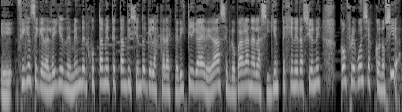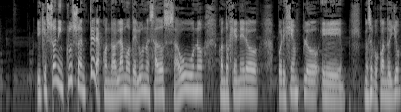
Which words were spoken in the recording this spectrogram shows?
Eh, fíjense que las leyes de Mendel justamente están diciendo que las características heredadas se propagan a las siguientes generaciones con frecuencias conocidas y que son incluso enteras cuando hablamos del 1 es a 2 es a 1, cuando genero, por ejemplo, eh, no sé, pues cuando yo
